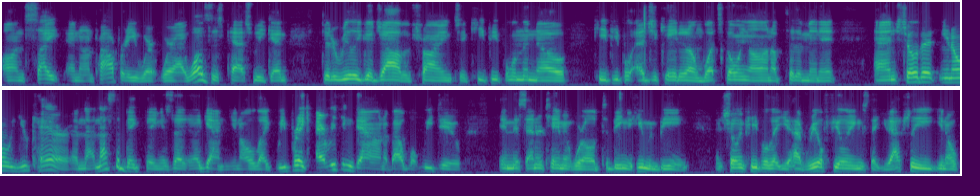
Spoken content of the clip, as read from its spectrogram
on site and on property where, where i was this past weekend did a really good job of trying to keep people in the know keep people educated on what's going on up to the minute and show that you know you care. And, that, and that's the big thing is that again you know like we break everything down about what we do in this entertainment world to being a human being and showing people that you have real feelings that you actually you know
